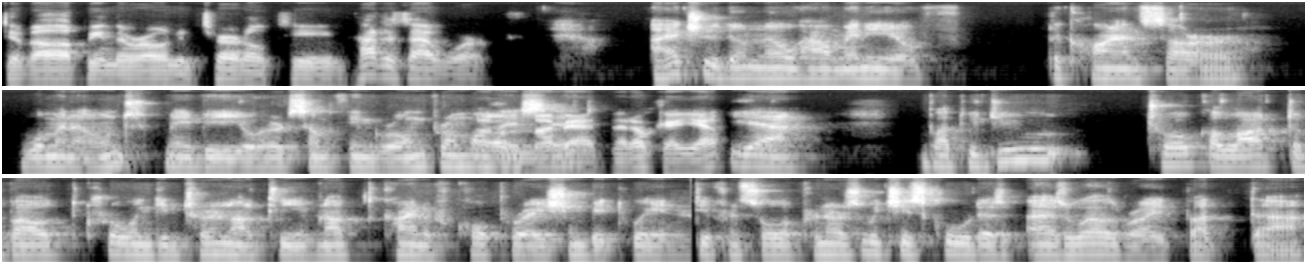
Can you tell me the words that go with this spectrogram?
developing their own internal team? How does that work? I actually don't know how many of the clients are woman owned. Maybe you heard something wrong from what oh, I my said. bad. That okay. Yep. Yeah, but we do talk a lot about growing internal team, not kind of cooperation between different solopreneurs, which is good as, as well, right? But uh,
